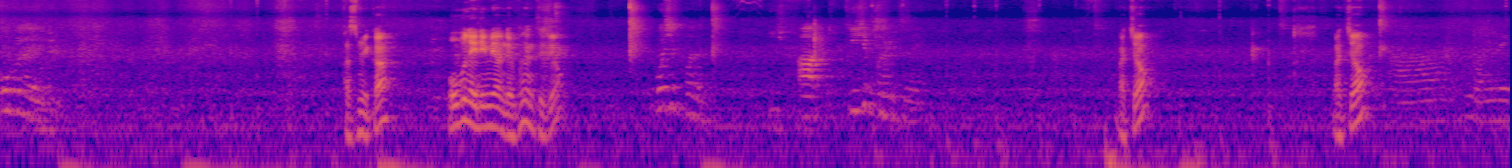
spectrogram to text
5분의 1. 맞습니까? 5분의 1이면 몇 퍼센트죠? 50%. 아, 20%네. 맞죠? 맞죠? 아, 맞네.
